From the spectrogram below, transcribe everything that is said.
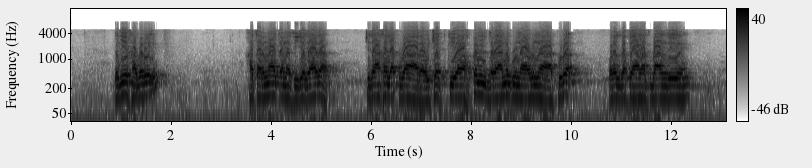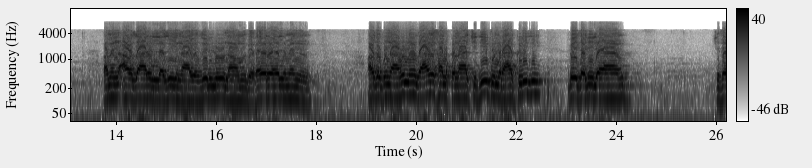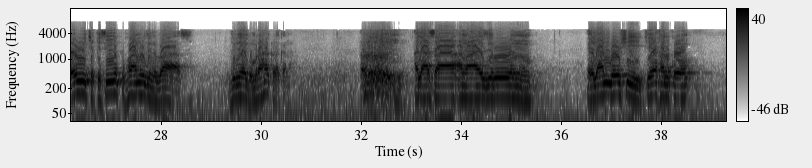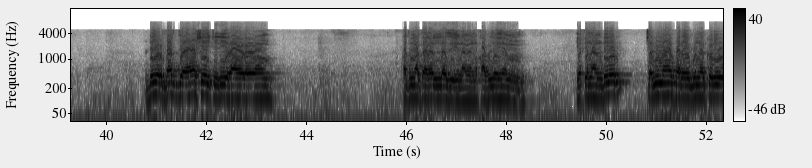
د دې خبرې خطرناک نتیجه دا ده چې دا خلق به راوچت کی او خپل درانه ګناهونه پوره ورځ د قیامت باندې ومن اوزار الذين يضلونهم بغير علم او د ګناهونو د هغه خلقونه چې دی ګمراه کړی دي بے دلیل چې دا وی چې قصې په خوانو دي نو بس دنیا گمراه کړه کنه الا سا اما یذرون اعلان وشي چې خلکو ډیر بد دی راشي چې دی راوړو قد مکر الذین من قبلهم یقینا ډیر چلونه فریبونه کړیو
